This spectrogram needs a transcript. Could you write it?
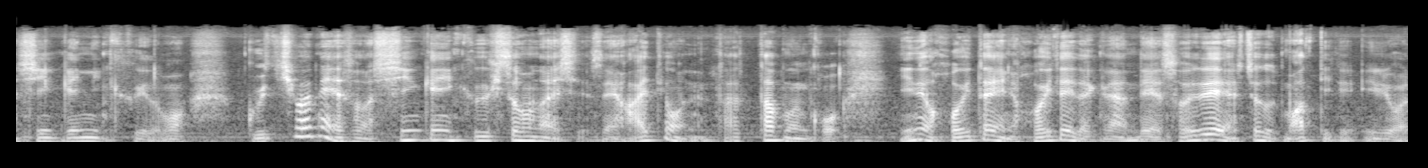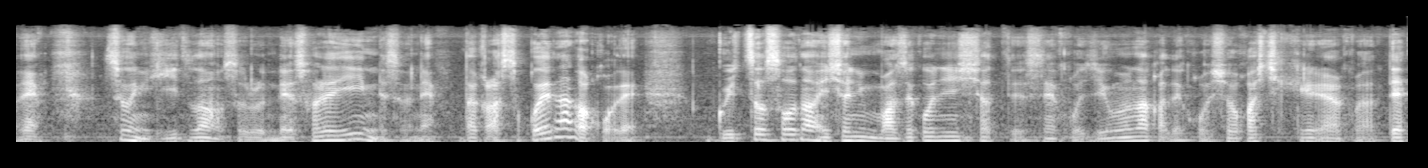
真剣に聞くけども、愚痴はね、その真剣に聞く必要もないしですね、相手もね、た多分こう、犬が吠えたいように吠えたいだけなんで、それでちょっと待っていればね、すぐにヒートダウンするんで、それでいいんですよね。だからそこでなんかこうね、愚痴と相談を一緒に混ぜこじにしちゃってですね、こう自分の中でこう消化しきれなくなって、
